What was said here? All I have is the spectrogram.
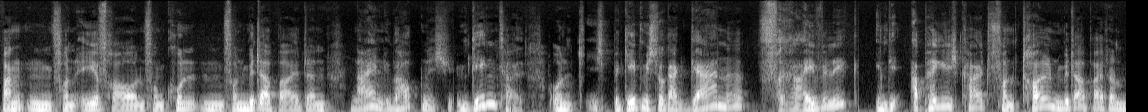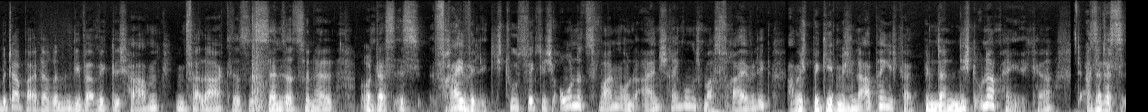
Banken, von Ehefrauen, von Kunden, von Mitarbeitern? Nein, überhaupt nicht. Im Gegenteil. Und ich begebe mich sogar gerne freiwillig in die Abhängigkeit von tollen Mitarbeitern und Mitarbeiterinnen, die wir wirklich haben im Verlag. Das ist sensationell und das ist freiwillig. Ich tue es wirklich ohne Zwang und Einschränkung. Ich mache es freiwillig, aber ich begebe mich in eine Abhängigkeit, bin dann nicht unabhängig. Ja? Also das,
